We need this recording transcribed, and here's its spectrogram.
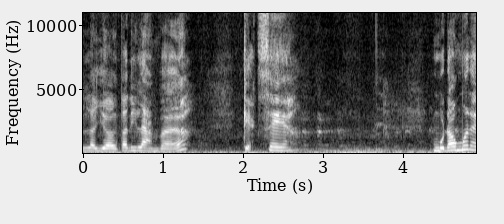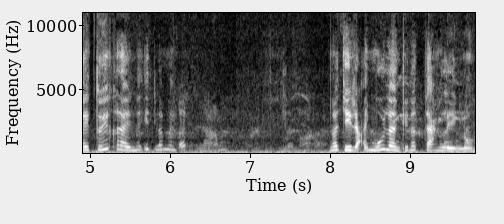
là giờ người ta đi làm về á. Kẹt xe. Mùa đông ở đây tuyết ở đây nó ít lắm em. Ít lắm. Nó chỉ rải muối lên cái nó tan liền luôn.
